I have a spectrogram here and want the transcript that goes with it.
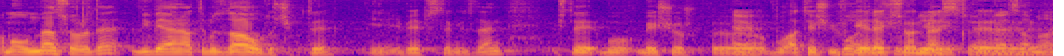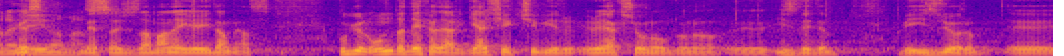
Ama ondan sonra da bir beyanatımız daha oldu çıktı web sitemizden. İşte bu meşhur evet. bu ateş üfleyerek, bu ateş sönmez, sönmez e, zamana mes yayılamaz. mesajı zamana yayılamaz. Bugün onun da ne kadar gerçekçi bir reaksiyon olduğunu e, izledim ve izliyorum. E,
